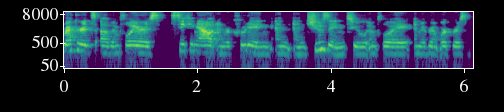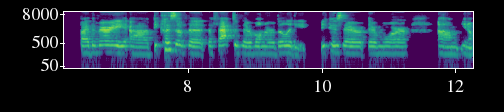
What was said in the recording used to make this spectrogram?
records of employers seeking out and recruiting and, and choosing to employ immigrant workers by the very uh, because of the the fact of their vulnerability because they're they're more um, you know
